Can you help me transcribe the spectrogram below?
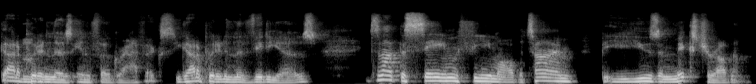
got to put it in those infographics you got to put it in the videos it's not the same theme all the time, but you use a mixture of them.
